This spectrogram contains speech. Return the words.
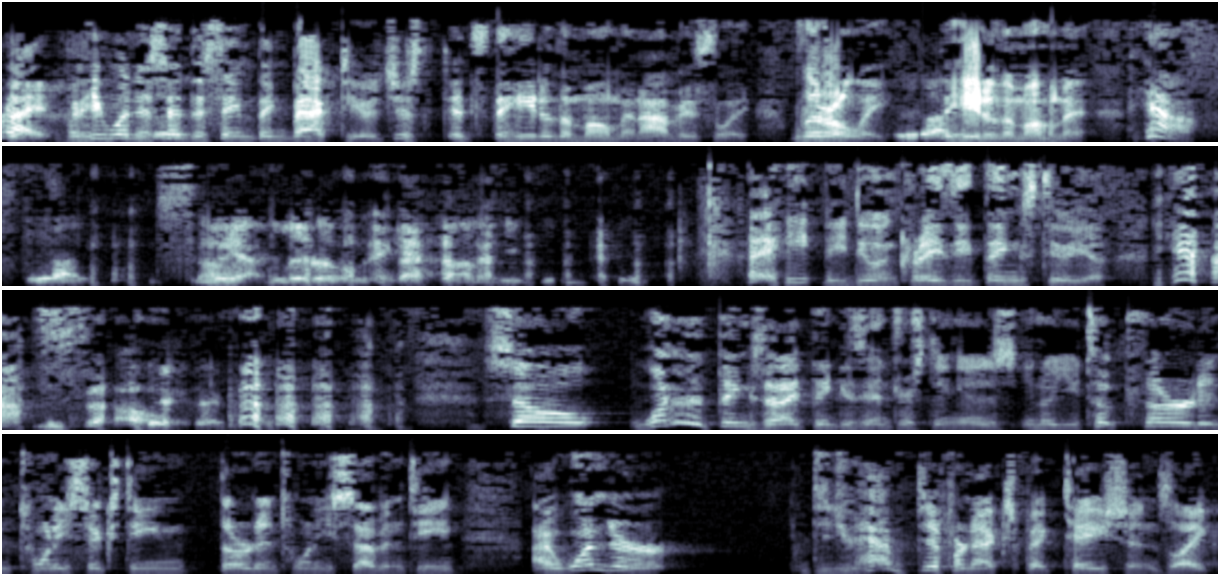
Right, but he wouldn't have said the same thing back to you. It's just it's the heat of the moment, obviously, literally the heat of the moment. Yeah. Right. So, yeah, literally. Yeah. That's on it. he'd be doing crazy things to you. Yeah. So. so one of the things that I think is interesting is, you know, you took third in 2016, third in 2017. I wonder, did you have different expectations? Like,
